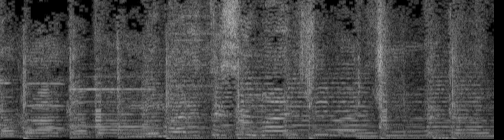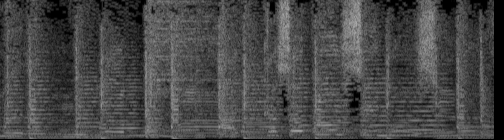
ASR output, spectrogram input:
qaba qaba. Nu martisi marti kaama nu akka tolsinuu.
